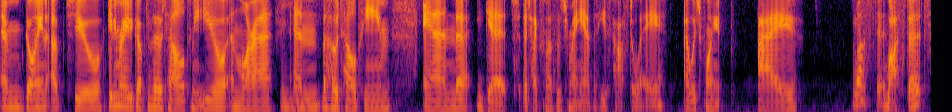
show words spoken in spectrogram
I'm going up to getting ready to go up to the hotel to meet you and laura and the hotel team and get a text message from my aunt that he's passed away at which point i Lost it. lost it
